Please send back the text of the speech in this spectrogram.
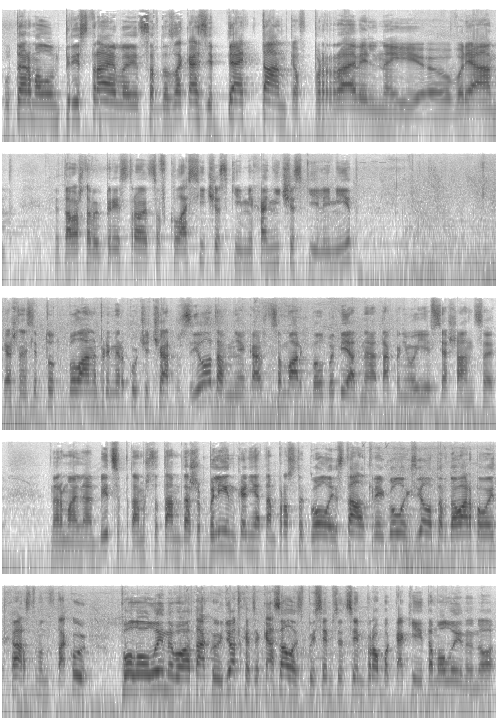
У Термал он перестраивается в дозаказе 5 танков. Правильный э, вариант для того, чтобы перестроиться в классический механический лимит. Конечно, если бы тут была, например, куча чардж зилотов, мне кажется, Марк был бы бедный, а так у него есть все шансы нормально отбиться, потому что там даже блинка нет, там просто голые сталкеры и голых зилотов доварпывает Харстман в такую полуулыновую атаку идет, хотя казалось бы 77 пробок какие-то мулыны, но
